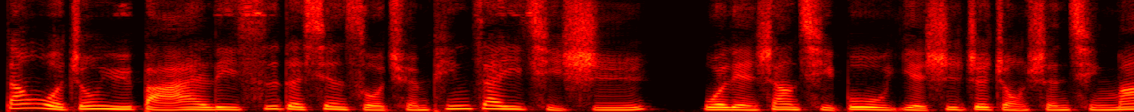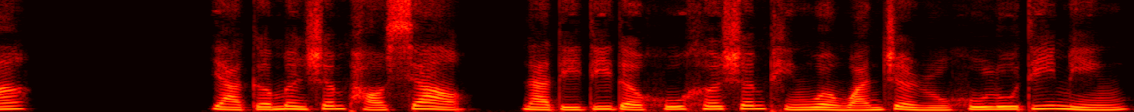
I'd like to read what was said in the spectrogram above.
当我终于把爱丽丝的线索全拼在一起时，我脸上岂不也是这种神情吗？雅各闷声咆哮。那低低的呼喝声平稳完整，如呼噜低鸣。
